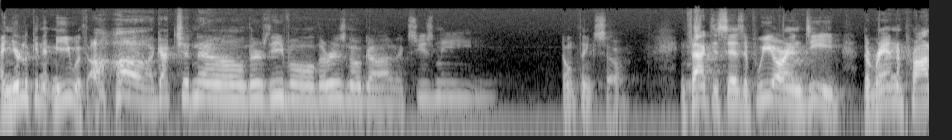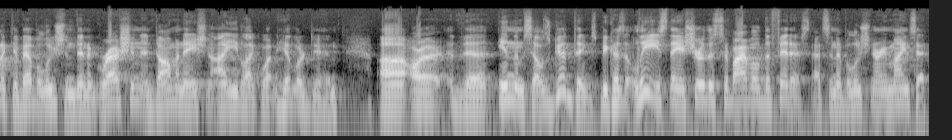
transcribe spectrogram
And you're looking at me with, aha, I got you now. There's evil. There is no God. Excuse me? Don't think so. In fact, it says if we are indeed the random product of evolution, then aggression and domination, i.e., like what Hitler did, uh, are the, in themselves good things because at least they assure the survival of the fittest. That's an evolutionary mindset.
